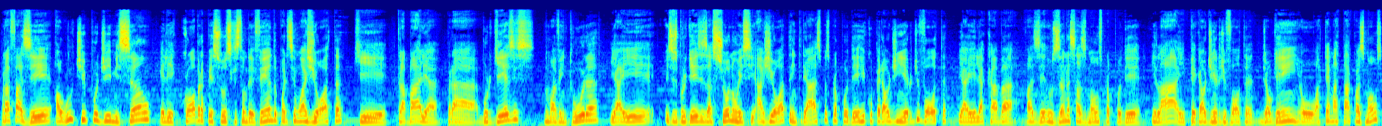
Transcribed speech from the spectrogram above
para fazer algum tipo de missão. Ele cobra pessoas que estão devendo, pode ser um agiota que trabalha para burgueses numa aventura e aí esses burgueses acionam esse agiota, entre aspas, para poder recuperar o dinheiro de volta. E aí ele acaba fazendo, usando essas mãos para poder ir lá e pegar o dinheiro de volta de alguém, ou até matar com as mãos.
